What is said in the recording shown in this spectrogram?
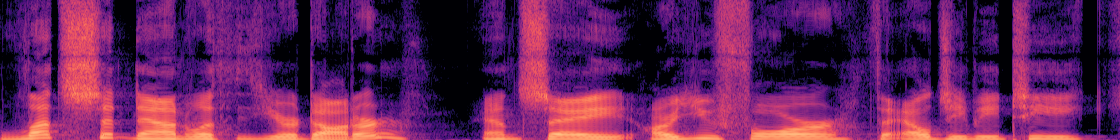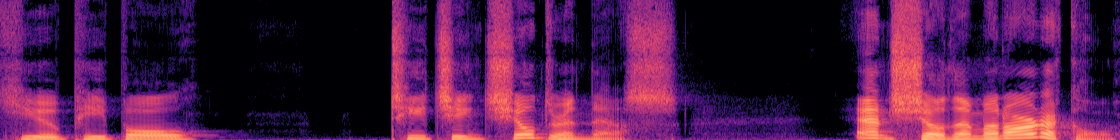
let's sit down with your daughter and say, Are you for the LGBTQ people teaching children this? And show them an article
